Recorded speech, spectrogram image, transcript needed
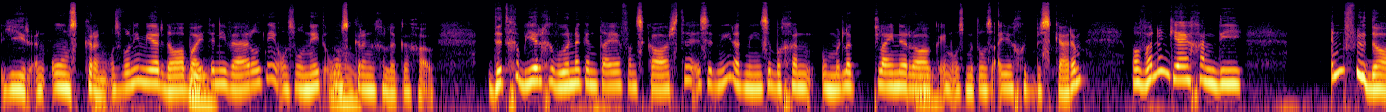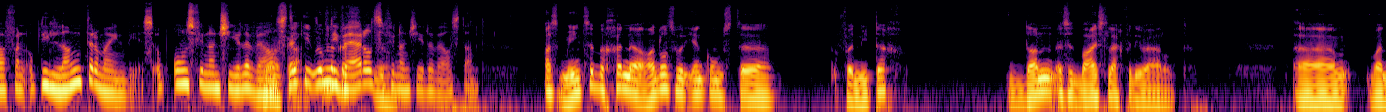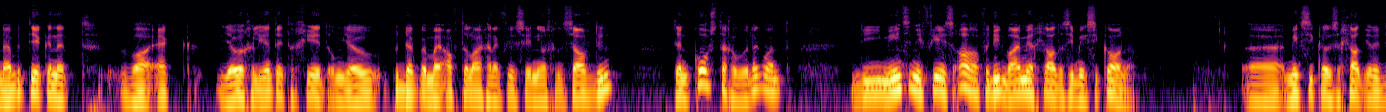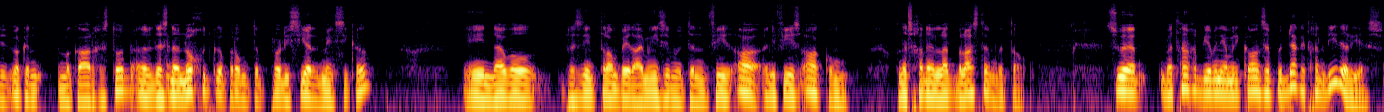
hier in ons kring. Ons wil nie meer daar buite in die wêreld nie, ons wil net ons ja. kring gelukkig hou. Dit gebeur gewoonlik in tye van skaarste, is dit nie dat mense begin onmiddellik kleiner raak en ons moet ons eie goed beskerm? Maar wat dink jy gaan die invloed daarvan op die langtermyn wees op ons finansiële ja, welstand, ja, op die wêreld se ja. finansiële welstand? As mense begin handelsooreenkomste vernietig, dan is dit baie sleg vir die wêreld. Ehm um, want nou beteken dit waar ek jou 'n geleentheid gegee het om jou produk by my af te laai, gaan ek vir jou sê nee, ons gaan dit self doen ten koste gewoonlik want die mense in die FSA verdien baie meer geld as die Meksikane. Uh Mexico se geld eenheid het ook in mekaar gestort. Dit is nou nog goedkoper om te produseer in Mexico. En nou wil president Trump hê daai mense moet in FSA in die FSA kom anders gaan hulle laat belasting betaal. So wat gaan gebeur met die Amerikaanse produk? Dit gaan duurder wees.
